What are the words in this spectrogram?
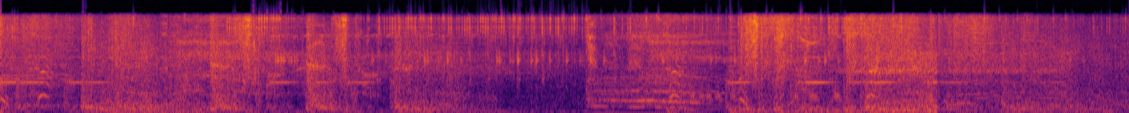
Ooh.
